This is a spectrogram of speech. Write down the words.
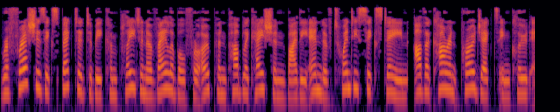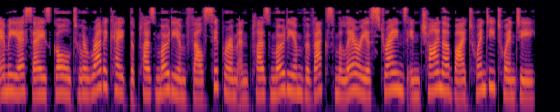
Refresh is expected to be complete and available for open publication by the end of 2016. Other current projects include MESA's goal to eradicate the Plasmodium falciparum and Plasmodium vivax malaria strains in China by 2020.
